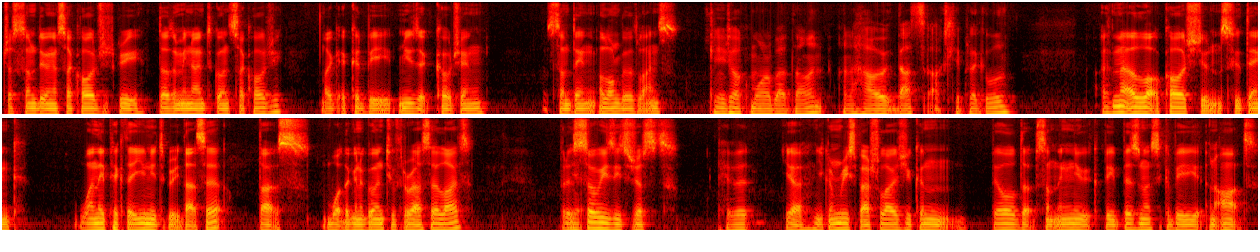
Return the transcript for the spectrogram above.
just I'm doing a psychology degree doesn't mean I need to go into psychology. Like it could be music coaching, something along those lines. can you talk more about that and how that's actually applicable I've met a lot of college students who think when they pick their uni degree, that's it. That's what they're going to go into for the rest of their lives. But it's Yeah. so easy to just, pivot yeah, you can respecialize, you can build up something new. It could be business, it could be an art.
